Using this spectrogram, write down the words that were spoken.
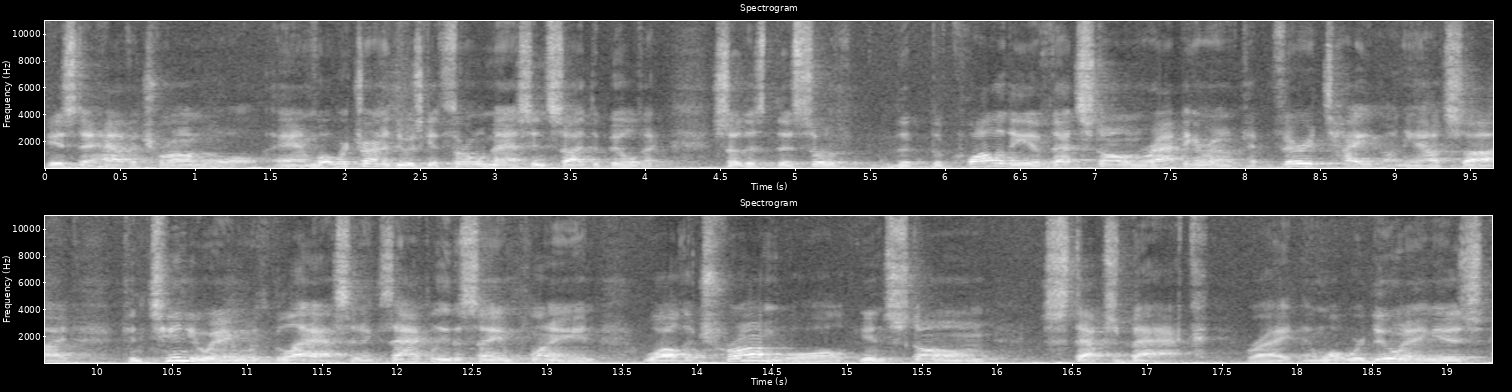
is to have a Trombe wall. And what we're trying to do is get thermal mass inside the building. So this, this sort of, the, the quality of that stone wrapping around, kept very tight on the outside, continuing with glass in exactly the same plane, while the Trombe wall in stone steps back, right? And what we're doing is,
